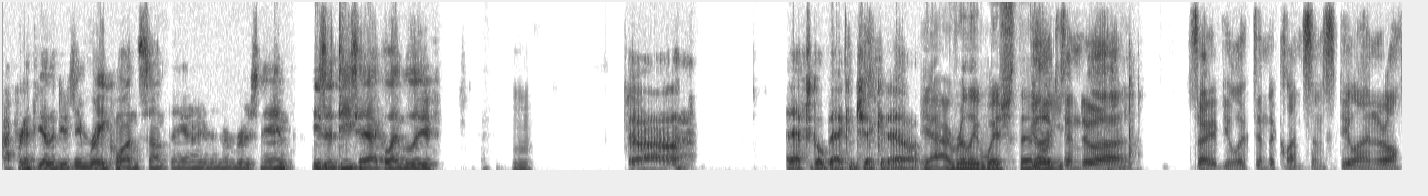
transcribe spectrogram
I forget the other dude's name. Raekwon something. I don't even remember his name. He's a D tackle, I believe. Hmm. Uh, I'd have to go back and check it out. Yeah, I really wish that you our, looked into uh sorry, have you looked into Clemson's D line at all?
